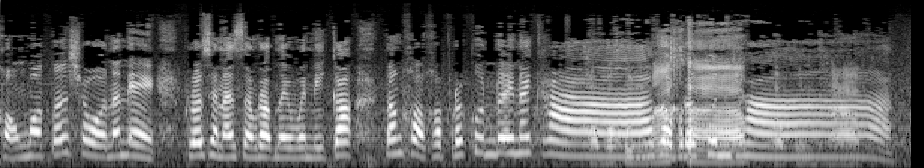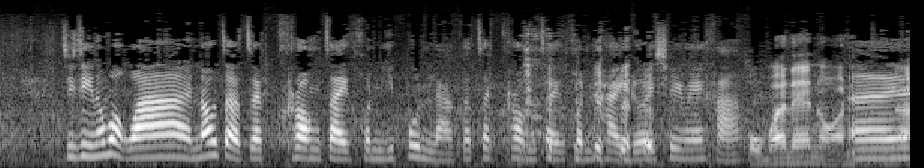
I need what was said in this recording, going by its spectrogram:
ของมอเตอร์โชว์นั่นเอง เพราะฉะนั้นสำหรับในวันนี้ก็ต้องขอขอบพระคุณด้วยนะคะขอบพระคุณมากขอบพระคุณค่ะครับขอบคุณครับ จริงๆต้องบอกว่านอกจากจะครองใจคนญี่ปุ่นแล้วก็จะครองใจคนไทยด้วยใช่ไหมคะ ผมว่าแน่นอนเอ้ย นะ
